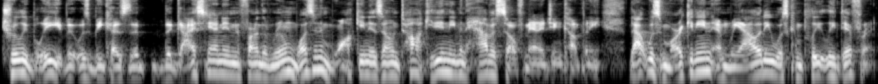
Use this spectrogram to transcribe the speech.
truly believe it was because the, the guy standing in front of the room wasn't walking his own talk. He didn't even have a self managing company. That was marketing, and reality was completely different.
